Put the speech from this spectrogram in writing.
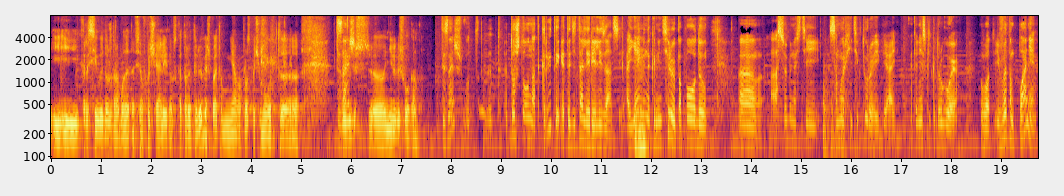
и, и красивый, должен работать на всем, включая Linux, который ты любишь, поэтому у меня вопрос, почему вот э, ты, знаешь, любишь, э, не любишь Vulkan? Ты знаешь, вот э, то, что он открытый, это детали реализации, а я mm-hmm. именно комментирую по поводу э, особенностей самой архитектуры API. Это несколько другое. Вот. И в этом плане,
